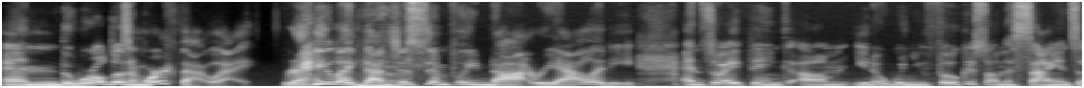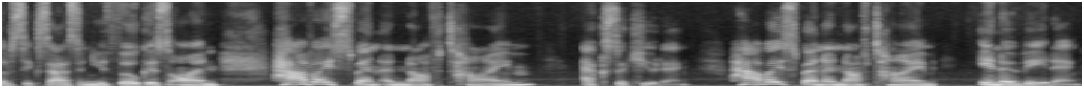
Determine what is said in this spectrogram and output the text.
And the world doesn't work that way right? Like that's yes. just simply not reality. And so I think, um, you know, when you focus on the science of success and you focus on have I spent enough time executing? Have I spent enough time innovating?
